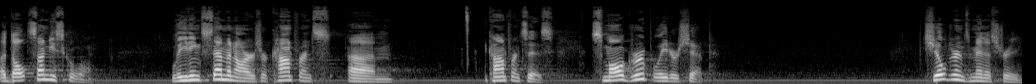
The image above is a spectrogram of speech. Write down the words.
adult Sunday school, leading seminars or conference, um, conferences, small group leadership, children's ministry.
